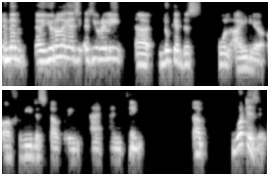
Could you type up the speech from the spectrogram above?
And then, uh, you know, like as, as you really uh, look at this whole idea of rediscovery and, and thing, uh, what is it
